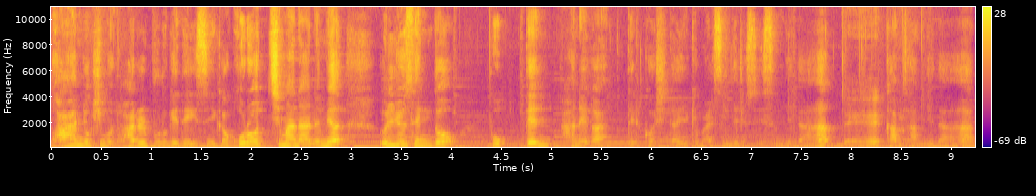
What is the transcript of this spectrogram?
과한 욕심은 화를 부르게 돼 있으니까 그렇지만 않으면 을류생도 복된 한 해가 될 것이다. 이렇게 말씀드릴 수 있습니다. 네. 감사합니다.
